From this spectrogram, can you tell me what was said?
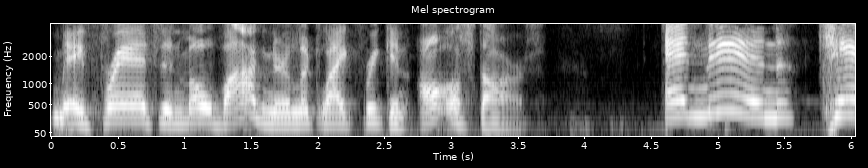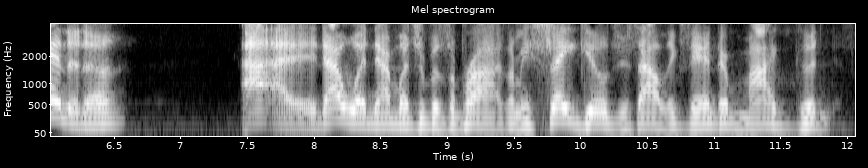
Made Franz and Mo Wagner look like freaking all stars. And then Canada, I, I- that wasn't that much of a surprise. I mean, Shai Gilgeous-Alexander, my goodness.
